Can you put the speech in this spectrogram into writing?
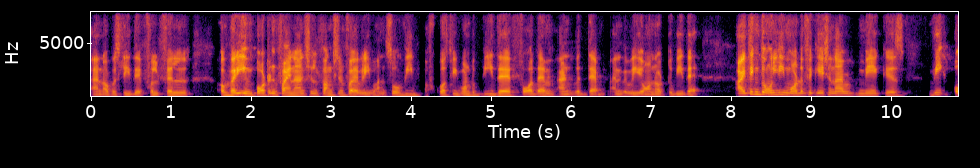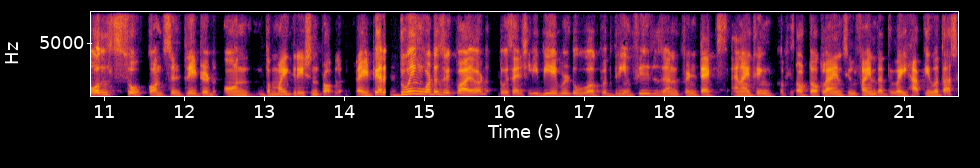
And obviously, they fulfill a very important financial function for everyone. So we, of course, we want to be there for them and with them, and we're very honored to be there. I think the only modification I would make is we also concentrated on the migration problem, right? We are doing what is required to essentially be able to work with greenfields and fintechs. And I think if you talk to our clients, you'll find that they're very happy with us.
